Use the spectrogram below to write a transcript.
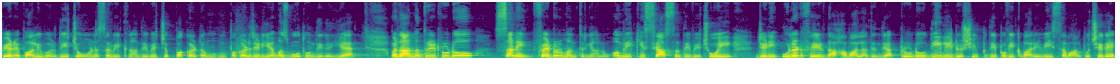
ਪੀਅਰੇ ਪਾਲੀਵਰ ਦੀ ਚੋਣ ਸਰਵੇਖਣਾਂ ਦੇ ਵਿੱਚ ਪਕੜ ਪਕੜ ਜਿਹੜੀ ਹੈ, ਮਜ਼ਬੂਤ ਹੁੰਦੀ ਗਈ ਹੈ। ਪ੍ਰਧਾਨ ਮੰਤਰੀ ਟਰੂਡੋ ਸਣੇ ਫੈਡਰਲ ਮੰਤਰੀਆਂ ਨੂੰ ਅਮਰੀਕੀ ਸਿਆਸਤ ਦੇ ਵਿੱਚ ਹੋਈ ਜਿਹੜੀ ਉਲਟਫੇਰ ਦਾ ਹਵਾਲਾ ਦਿੰਦਿਆਂ ਟਰੂਡੋ ਦੀ ਲੀਡਰਸ਼ਿਪ ਦੇ ਭਵਿੱਖ ਬਾਰੇ ਵੀ ਸਵਾਲ ਪੁੱਛੇ ਗਏ।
